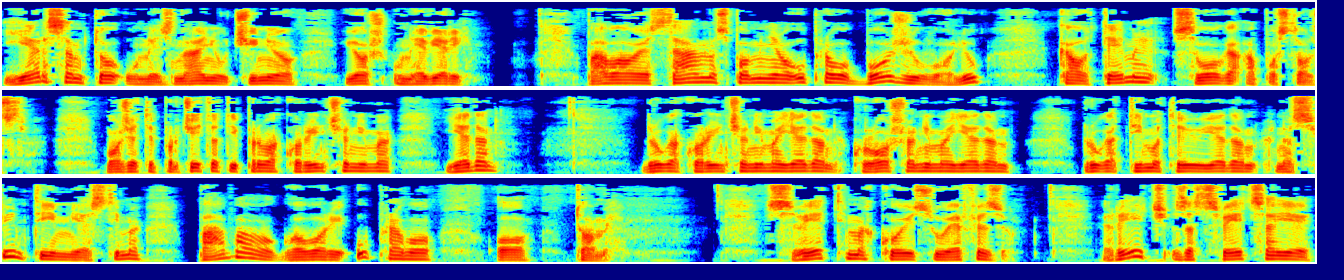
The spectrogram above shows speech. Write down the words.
jer sam to u neznanju učinio još u nevjeri. Pavao je stalno spominjao upravo Božju volju kao teme svoga apostolstva. Možete pročitati prva Korinčanima 1, druga Korinčanima 1, Kološanima 1, druga Timoteju 1, na svim tim mjestima Pavao govori upravo o tome. Svetima koji su u Efezu. Reč za sveca je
